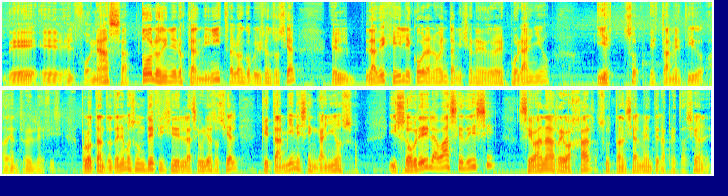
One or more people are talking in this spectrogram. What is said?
del de, el FONASA, todos los dineros que administra el Banco de Previsión Social, la DGI le cobra 90 millones de dólares por año y eso está metido adentro del déficit. Por lo tanto, tenemos un déficit de la seguridad social que también es engañoso y sobre la base de ese se van a rebajar sustancialmente las prestaciones.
